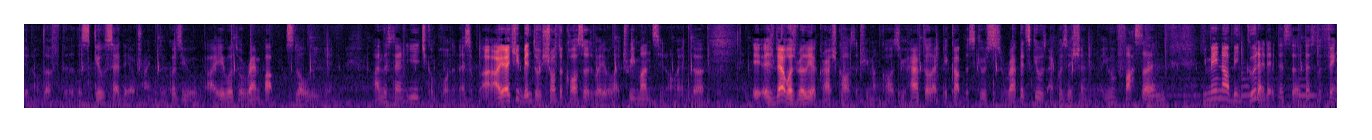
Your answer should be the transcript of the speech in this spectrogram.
you know the, the, the skill set that you're trying to do because you are able to ramp up slowly and understand each component as a, I actually been to shorter courses where they were like three months you know and uh, it, it, that was really a crash course a three month course you have to like pick up the skills rapid skills acquisition you know even faster and you may not be good at it that's the that's the thing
